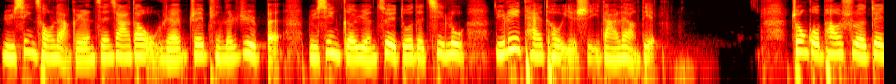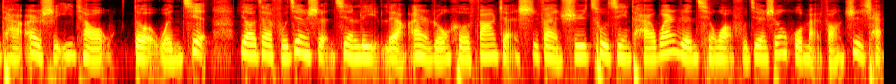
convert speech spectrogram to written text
女性从两个人增加到五人，追平了日本女性阁员最多的纪录，女力抬头也是一大亮点。中国抛出了对台二十一条。的文件要在福建省建立两岸融合发展示范区，促进台湾人前往福建生活、买房、置产，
